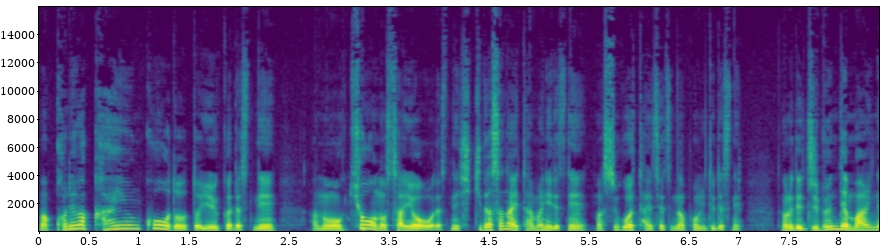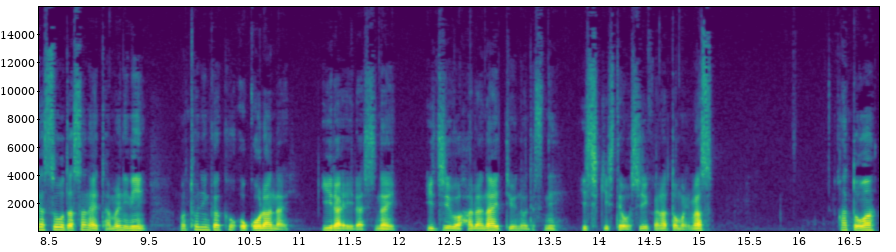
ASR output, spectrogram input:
まあ、これは開運行動というかですね、あの今日の作用をですね引き出さないためにですね、まあ、すごい大切なポイントですね。なので自分でマイナスを出さないために、まあ、とにかく怒らない、イライラしない、意地を張らないというのをですね意識してほしいかなと思います。あとは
